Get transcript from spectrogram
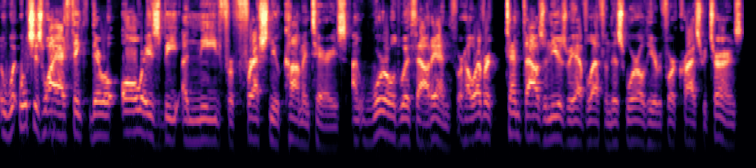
which is why I think there will always be a need for fresh new commentaries on world without end. For however 10,000 years we have left in this world here before Christ returns,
